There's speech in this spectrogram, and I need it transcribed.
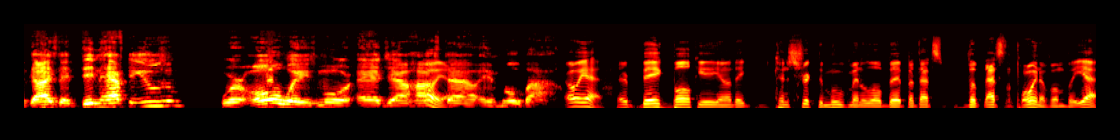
guys that didn't have to use them were always more agile, Oh, yeah. hostile, and mobile. Oh yeah, they're big, bulky. You know, they constrict the movement a little bit, but that's the that's the point of them. But yeah,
